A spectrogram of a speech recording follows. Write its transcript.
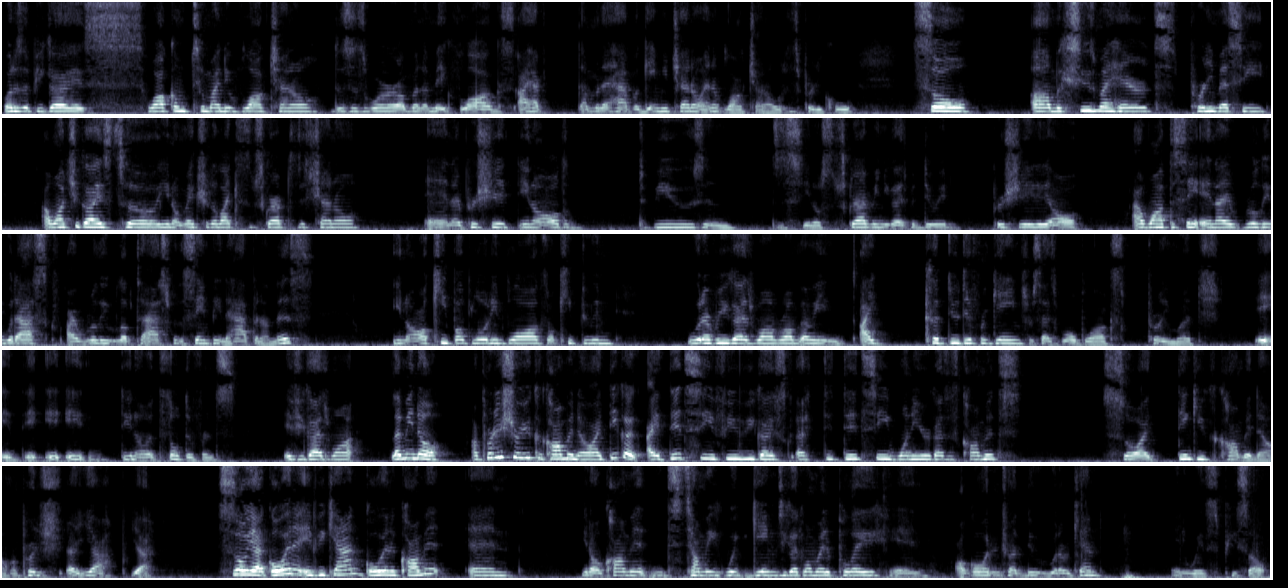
What is up, you guys? Welcome to my new vlog channel. This is where I'm gonna make vlogs. I have I'm gonna have a gaming channel and a vlog channel, which is pretty cool. So, um, excuse my hair; it's pretty messy. I want you guys to, you know, make sure to like and subscribe to this channel, and I appreciate, you know, all the, the views and just, you know, subscribing you guys been doing. Appreciate it all. I want the same, and I really would ask. I really would love to ask for the same thing to happen on this you know, I'll keep uploading vlogs. I'll keep doing whatever you guys want. I mean, I could do different games besides Roblox, pretty much. It, it, it, it, you know, it's no difference. If you guys want, let me know. I'm pretty sure you could comment now. I think I, I did see a few of you guys, I did, did see one of your guys' comments. So I think you could comment now. I'm pretty sure, uh, yeah, yeah. So yeah, go ahead and, if you can, go ahead and comment and you know, comment and tell me what games you guys want me to play, and I'll go ahead and try to do whatever I can. Anyways, peace out.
